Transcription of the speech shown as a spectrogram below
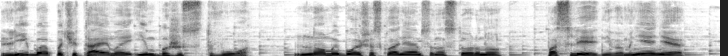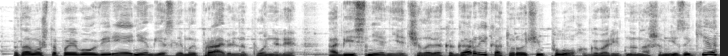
либо почитаемое им божество. Но мы больше склоняемся на сторону последнего мнения, потому что, по его уверениям, если мы правильно поняли объяснение Человека-горы, который очень плохо говорит на нашем языке,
